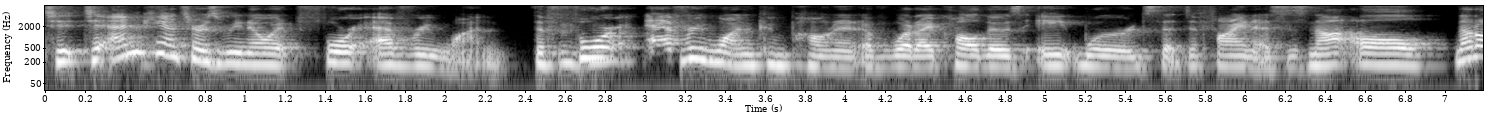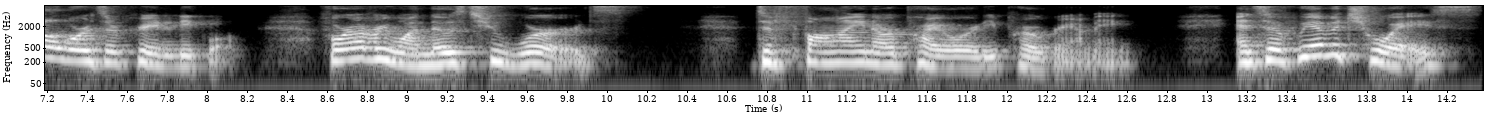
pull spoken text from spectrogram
to, to end cancer as we know it for everyone. The mm-hmm. for everyone component of what I call those eight words that define us is not all, not all words are created equal. For everyone, those two words define our priority programming. And so if we have a choice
